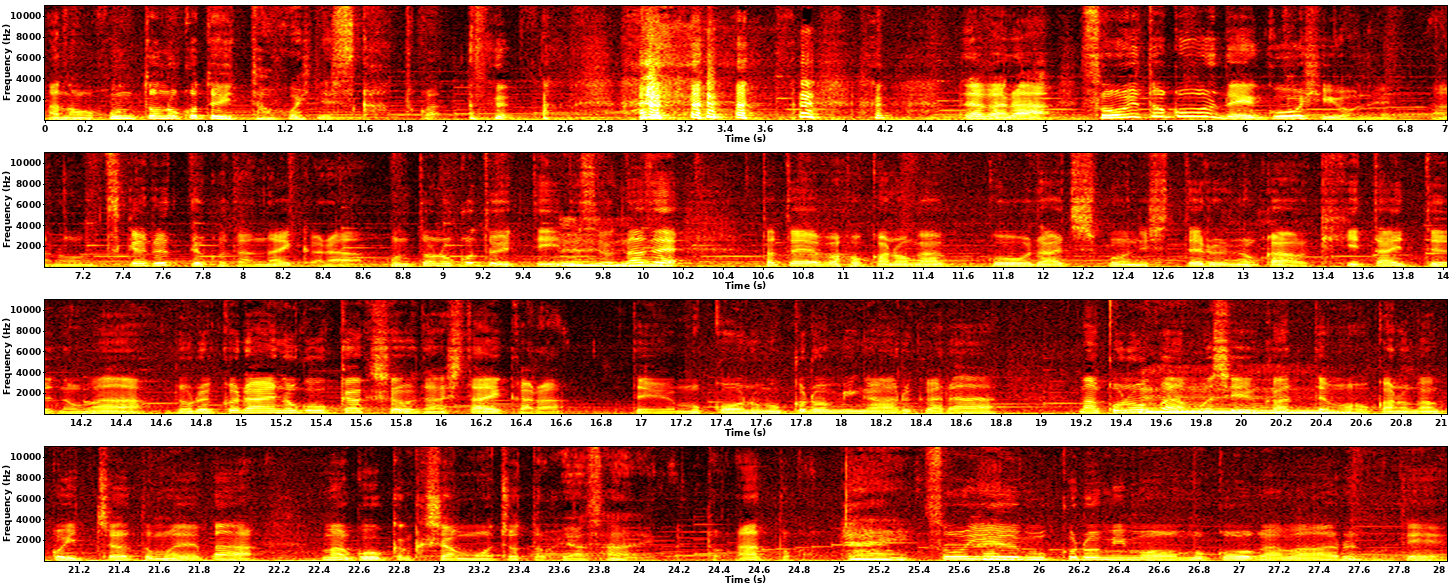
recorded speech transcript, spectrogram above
あの本当のこと言った方がいいですか？とか。だからそういうところで合否をねあのつけるってことはないから本当のことを言っていいんですよ。うんなぜ例えば他の学校を第一志望にしてるのかを聞きたいっていうのはどれくらいの合格者を出したいからっていう向こうの目論みがあるから、まあ、この子はもし受かっても他の学校行っちゃうと思えば、まあ、合格者をもうちょっと増やさないとなとかはい。そういうはい。目論みも向こう側はあるので、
